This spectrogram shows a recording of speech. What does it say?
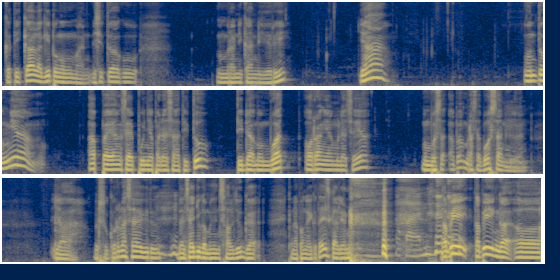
ketika lagi pengumuman. Di situ aku memberanikan diri. Ya untungnya apa yang saya punya pada saat itu tidak membuat orang yang melihat saya membosa apa merasa bosan gitu kan. Ya bersyukurlah saya gitu. Dan saya juga menyesal juga. Kenapa nggak ikut aja sekalian. Kan. tapi tapi nggak eh,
